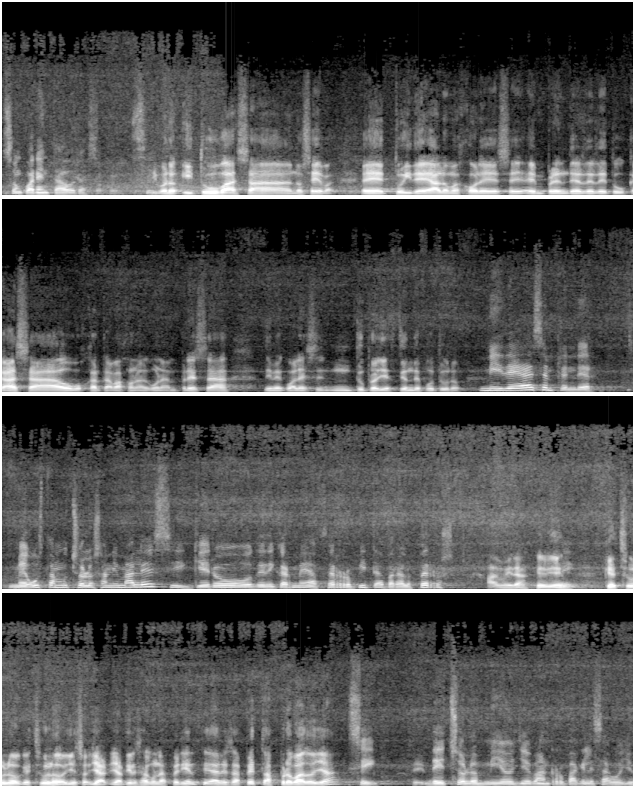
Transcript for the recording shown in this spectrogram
Son 40 horas. Y bueno, y tú vas a, no sé, eh, tu idea a lo mejor es eh, emprender desde tu casa o buscar trabajo en alguna empresa. Dime cuál es tu proyección de futuro. Mi idea es emprender. Me gustan mucho los animales y quiero dedicarme a hacer ropita para los perros. Ah, mira, qué bien. Qué chulo, qué chulo. ¿Y eso? ¿Ya, tienes alguna experiencia en ese aspecto? ¿Has probado ya? Sí. De hecho, los míos llevan ropa que les hago yo.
